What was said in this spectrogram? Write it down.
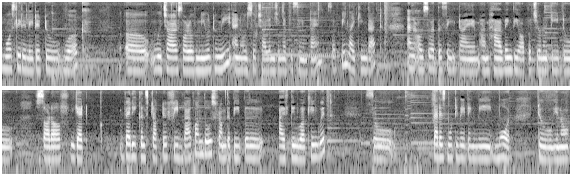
mostly related to work, uh, which are sort of new to me and also challenging at the same time. So, I've been liking that. And also, at the same time, I'm having the opportunity to sort of get very constructive feedback on those from the people I've been working with. So, that is motivating me more to you know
